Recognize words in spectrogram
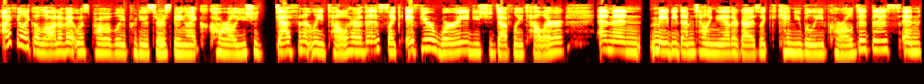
I feel like a lot of it was probably producers being like, Carl, you should definitely tell her this. Like, if you're worried, you should definitely tell her. And then maybe them telling the other guys, like, can you believe Carl did this? And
